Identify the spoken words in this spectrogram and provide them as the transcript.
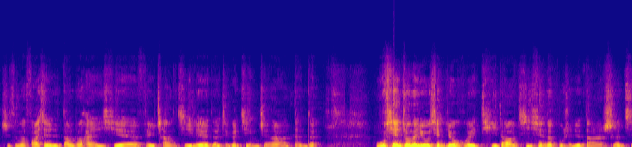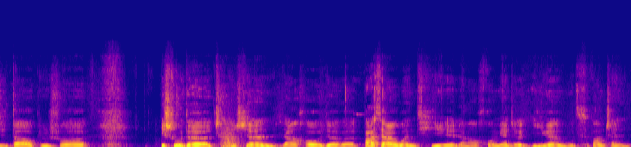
是怎么发现？这当中还有一些非常激烈的这个竞争啊，等等。无限中的有限就会提到极限的故事，就当然涉及到，比如说一数的产生，然后这个巴塞尔问题，然后后面这个一元五次方程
